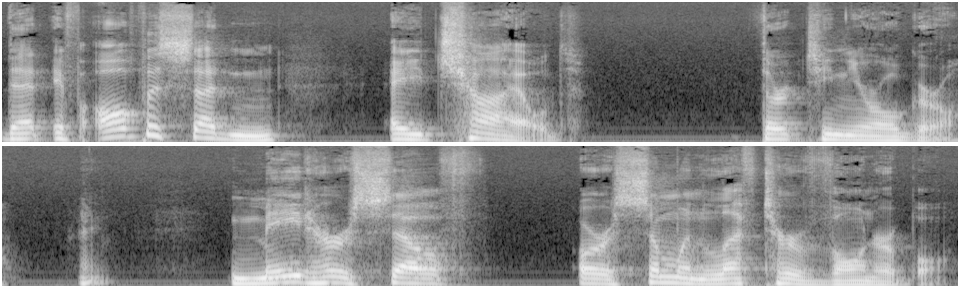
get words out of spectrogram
that if all of a sudden a child, 13 year old girl, right, made herself or someone left her vulnerable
